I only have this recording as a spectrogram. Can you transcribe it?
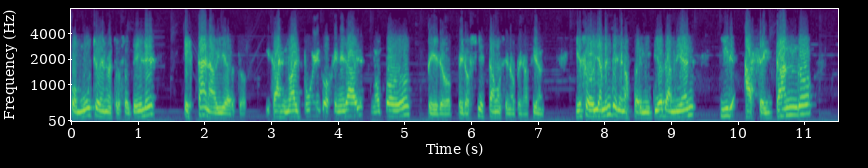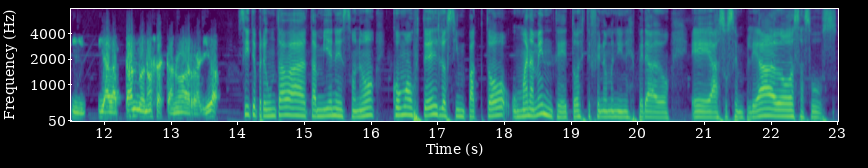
o muchos de nuestros hoteles están abiertos. Quizás no al público general, no todos, pero, pero sí estamos en operación. Y eso obviamente que nos permitió también ir aceitando y adaptándonos a esta nueva realidad. Sí, te preguntaba también eso, ¿no? ¿Cómo a ustedes los impactó humanamente todo este fenómeno inesperado? Eh, a sus empleados, a sus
